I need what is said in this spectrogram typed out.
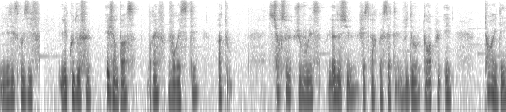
les explosifs, les coups de feu, et j'en passe. Bref, vous résistez à tout. Sur ce, je vous laisse là-dessus. J'espère que cette vidéo t'aura plu et t'aura aidé.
